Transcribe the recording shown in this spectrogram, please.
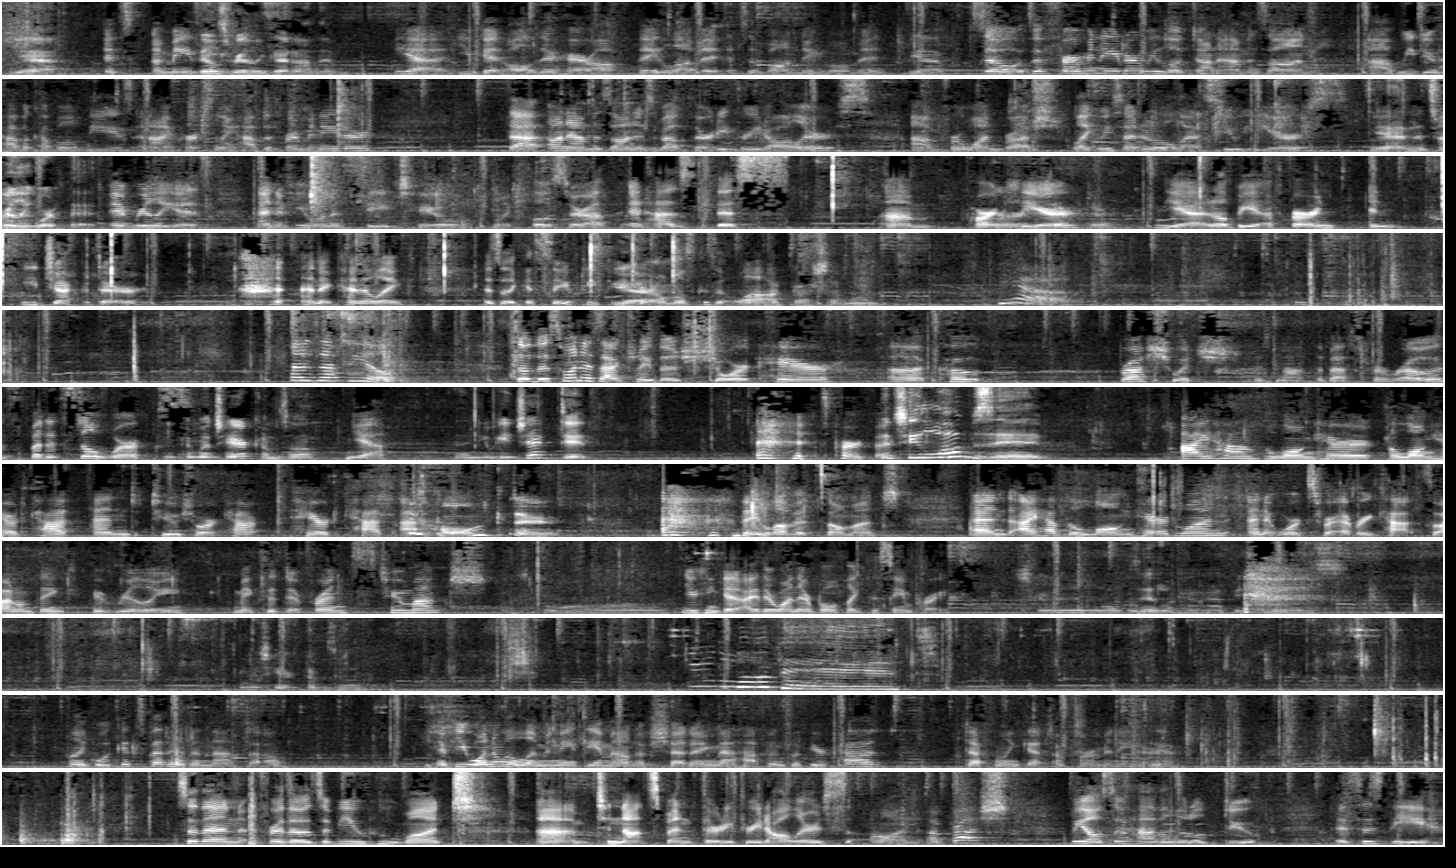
Yeah, it's amazing. feels really good on them. Yeah, you get all their hair off. They love it. It's a bonding moment. Yeah. So the Furminator, we looked on Amazon. Uh, we do have a couple of these, and I personally have the Furminator. That on Amazon is about thirty-three dollars um, for one brush. Like we said, it'll last you years. Yeah, and it's really Um, worth it. It really is. And if you want to see too, like closer up, it has this um, part Fur here. injector. Yeah, it'll be a fur in, in ejector, and it kind of like is like a safety feature Yeah. almost because it locks. Brush them on. Yeah. How does that feel? So this one is actually the short hair uh, coat brush, which is not the best for Rose, but it still works. Look how much hair comes off. Yeah, And you eject it. it's perfect. And she loves it. I have long hair, a long-haired cat and two short-haired cats at home. Look at her. they love it so much. And I have the long-haired one, and it works for every cat, so I don't think it really makes a difference too much. Aw, You can get either one, they're both like the same price. she really loves it. Look how happy she is. Look how much hair comes off. You love it. Like, what gets better than that, though? If you want to eliminate the amount of shedding that happens with your cat, definitely get a Furminator. So then, for those of you who want um, to not spend $33 on a brush, we also have a little dupe. This is the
